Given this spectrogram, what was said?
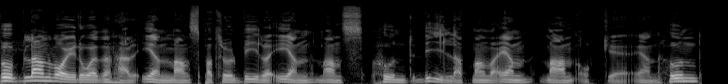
Bubblan var ju då den här enmanspatrullbil och enmanshundbil. Att man var en man och eh, en hund.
